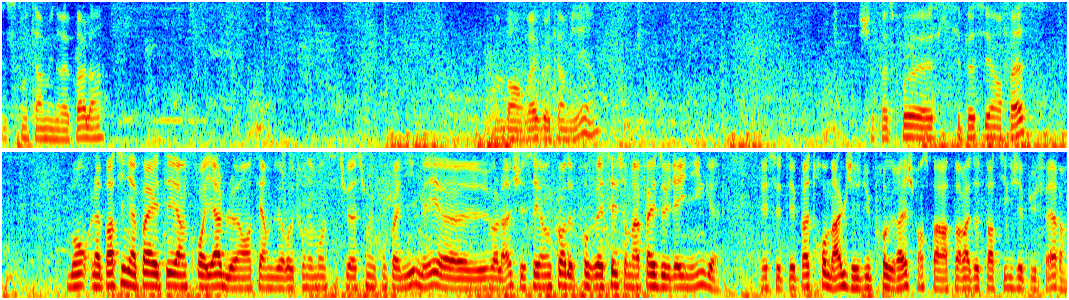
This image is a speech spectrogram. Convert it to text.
Est-ce qu'on terminerait pas là? Bon bah en vrai go terminer hein. Je sais pas trop euh, ce qui s'est passé en face. Bon, la partie n'a pas été incroyable en termes de retournement de situation et compagnie, mais euh, voilà, j'essaie encore de progresser sur ma phase de laning, et c'était pas trop mal, j'ai eu du progrès je pense par rapport à d'autres parties que j'ai pu faire,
